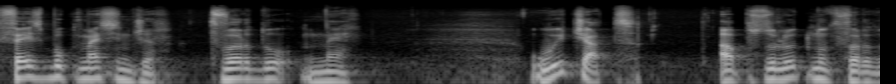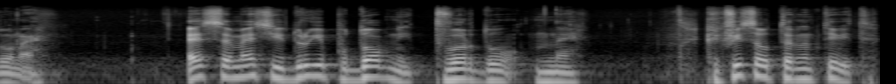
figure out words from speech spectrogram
Facebook Messenger. Твърдо не. WeChat. Абсолютно твърдо не. SMS и други подобни. Твърдо не. Какви са альтернативите?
